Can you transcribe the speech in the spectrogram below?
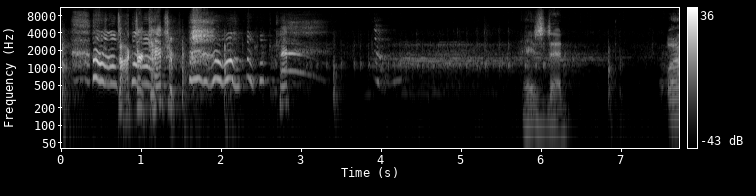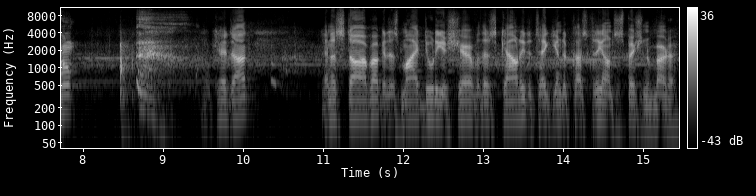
Uh, Doctor, can't you? Can't... He's dead. Well, Okay, Doc. Dennis Starbuck, it is my duty as sheriff of this county to take you into custody on suspicion of murder.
